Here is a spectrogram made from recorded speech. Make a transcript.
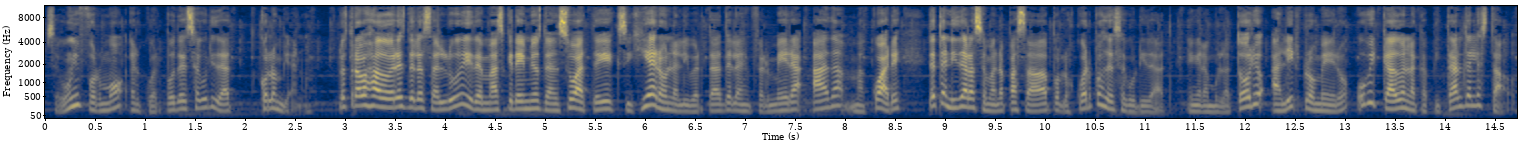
según informó el Cuerpo de Seguridad colombiano. Los trabajadores de la salud y demás gremios de Anzuate exigieron la libertad de la enfermera Ada Macuare, detenida la semana pasada por los cuerpos de seguridad, en el ambulatorio Alir Romero, ubicado en la capital del estado.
